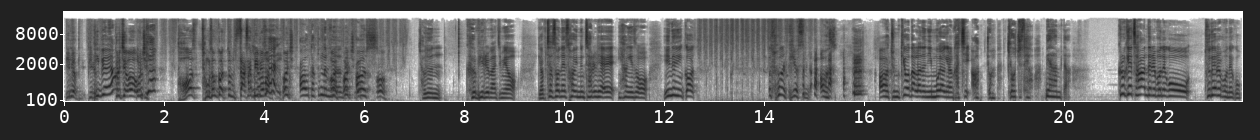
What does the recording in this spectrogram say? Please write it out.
비벼 비- 비벼 비벼요? 그렇지 어 옳지 이렇게? 더 정성껏 좀 싹싹 비벼봐. 옳지. 아우 닭똥 냄새 어, 나는데. 옳지. 아우, 옳지. 어. 저는 그 비를 맞으며 옆 차선에 서 있는 차를 향해- 향해서 힘껏 손을 비볐습니다. 아, 스- 아, 좀 끼워달라는 입 모양이랑 같이 아, 좀 끼워주세요. 미안합니다. 그렇게 차 한 대를 보내고 두 대를 보내고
